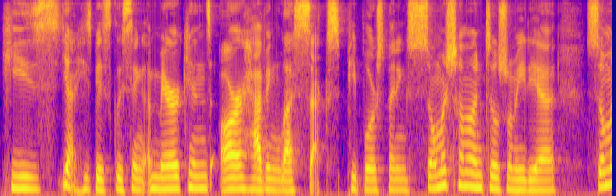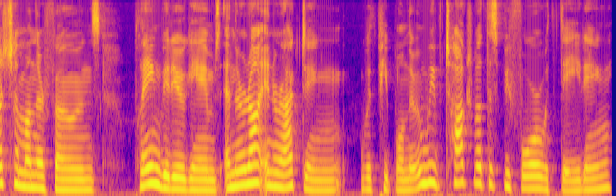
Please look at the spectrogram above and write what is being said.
He's yeah, he's basically saying Americans are having less sex. People are spending so much time on social media, so much time on their phones, playing video games, and they're not interacting with people. And we've talked about this before with dating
